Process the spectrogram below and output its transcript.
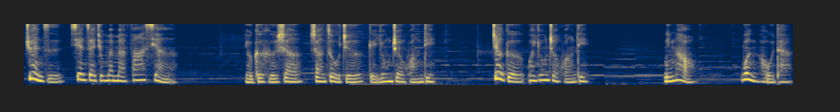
卷子现在就慢慢发现了，有个和尚上奏折给雍正皇帝，这个问雍正皇帝：“您好，问候他。”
